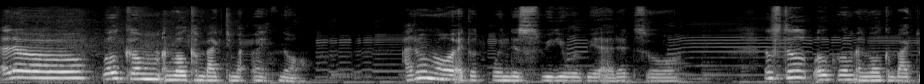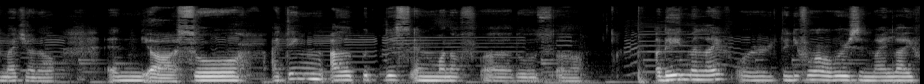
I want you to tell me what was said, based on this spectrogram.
Hello! Welcome and welcome back to my- wait, no. I don't know at what point this video will be added, so... No, still welcome and welcome back to my channel. And yeah, so I think I'll put this in one of uh, those uh, a day in my life or 24 hours in my life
